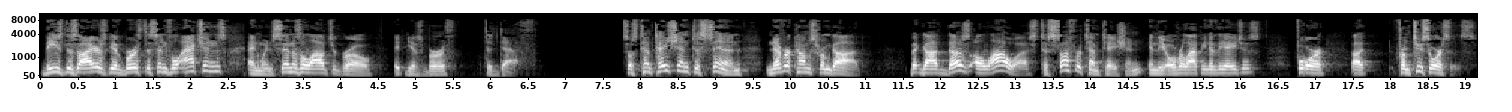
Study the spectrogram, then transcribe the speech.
These desires give birth to sinful actions, and when sin is allowed to grow, it gives birth to death. So temptation to sin never comes from God. But God does allow us to suffer temptation in the overlapping of the ages for, uh, from two sources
